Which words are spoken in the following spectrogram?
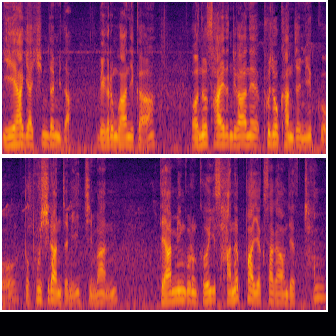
이해하기가 힘듭니다. 왜 그런가 하니까 어느 사회든지 간에 부족한 점이 있고 또 부실한 점이 있지만 대한민국은 거의 산업화 역사 가운데 참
